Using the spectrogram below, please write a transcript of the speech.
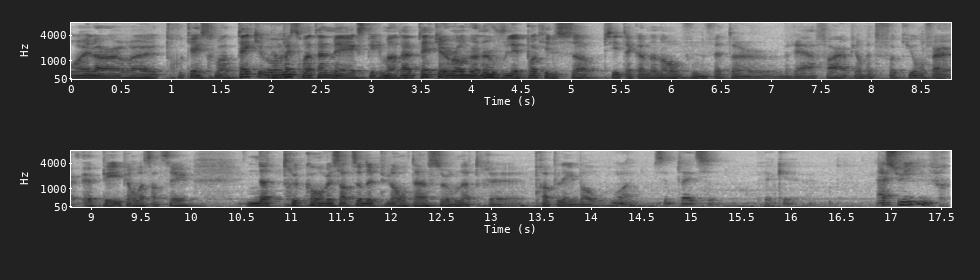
Ouais leur euh, truc instrumental peut-être Ouais. pas instrumental mais expérimental peut-être que Roadrunner voulait pas qu'il sorte puis il était comme non non vous nous faites un vrai affaire puis en fait fuck you on fait un EP puis on va sortir notre truc qu'on veut sortir depuis longtemps sur notre euh, propre label Ouais, c'est peut-être ça. Fait que. À suivre.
